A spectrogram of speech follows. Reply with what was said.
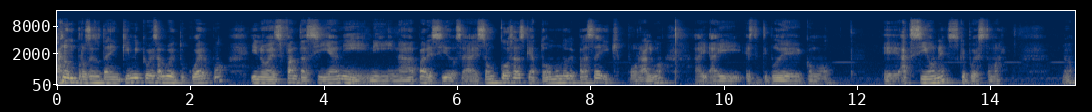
un proceso también químico, es algo de tu cuerpo y no es fantasía ni, ni nada parecido, o sea, son cosas que a todo mundo le pasa y que por algo hay, hay este tipo de como eh, acciones que puedes tomar, ¿no?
